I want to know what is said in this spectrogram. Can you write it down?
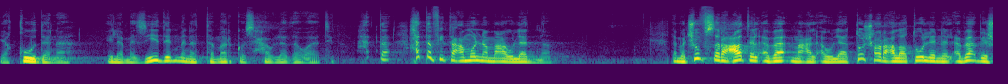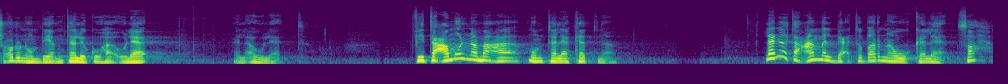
يقودنا إلى مزيد من التمركز حول ذواتنا. حتى حتى في تعاملنا مع أولادنا. لما تشوف صراعات الآباء مع الأولاد تشعر على طول إن الآباء بيشعروا إنهم بيمتلكوا هؤلاء الأولاد. في تعاملنا مع ممتلكاتنا لا نتعامل باعتبارنا وكلاء صح؟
